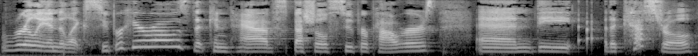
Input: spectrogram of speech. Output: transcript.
really into like superheroes that can have special superpowers, and the the kestrel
